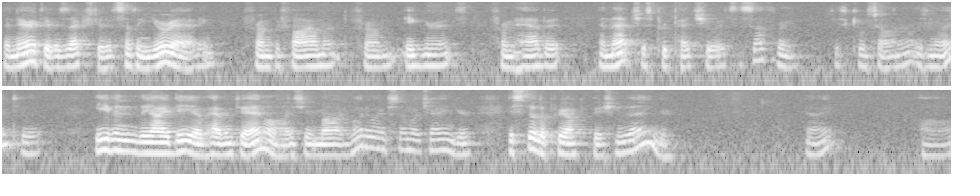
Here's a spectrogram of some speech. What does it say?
The narrative is extra. It's something you're adding from defilement, from ignorance, from habit, and that just perpetuates the suffering. It just goes on and on. There's no end to it. Even the idea of having to analyze your mind, why do I have so much anger, is still a preoccupation with anger. Right? Uh,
